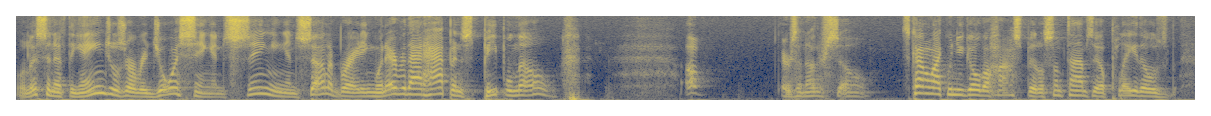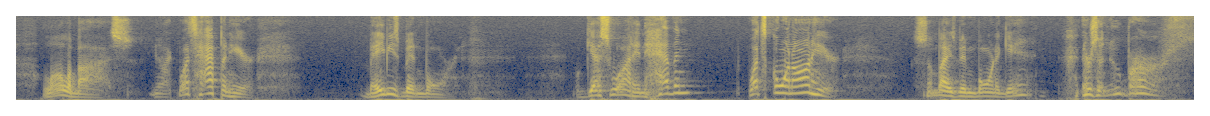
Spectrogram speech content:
Well, listen, if the angels are rejoicing and singing and celebrating, whenever that happens, people know. oh, there's another soul. It's kind of like when you go to the hospital, sometimes they'll play those lullabies. You're like, what's happened here? Baby's been born. Well, guess what? In heaven, what's going on here? Somebody's been born again. There's a new birth.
